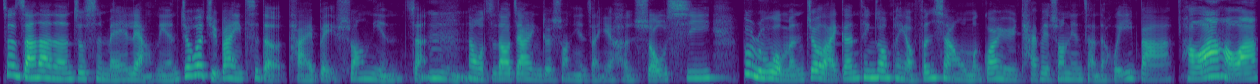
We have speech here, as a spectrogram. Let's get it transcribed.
这个展览呢，就是每两年就会举办一次的台北双年展。嗯，那我知道嘉玲对双年展也很熟悉，不如我们就来跟听众朋友分享我们关于台北双年展的回忆吧。好啊，好啊。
